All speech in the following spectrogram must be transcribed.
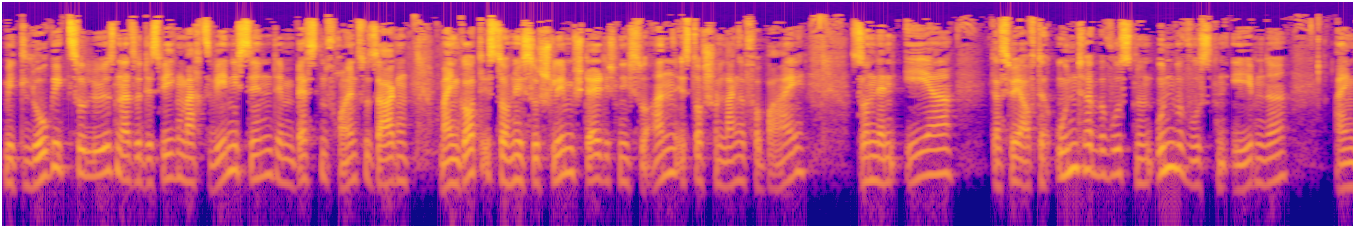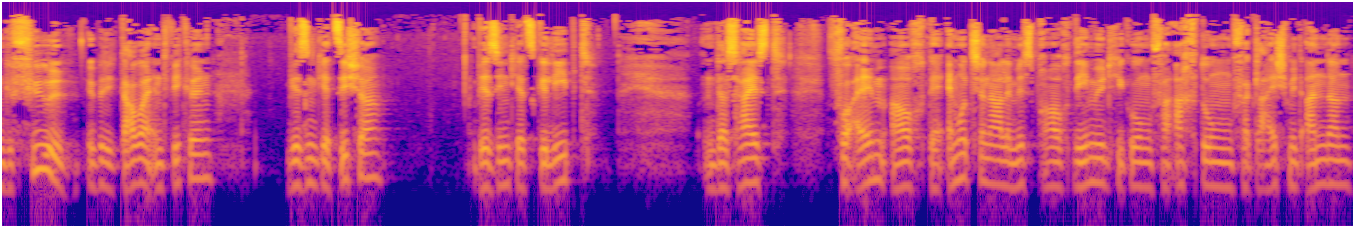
mit Logik zu lösen. Also deswegen macht es wenig Sinn, dem besten Freund zu sagen, mein Gott ist doch nicht so schlimm, stell dich nicht so an, ist doch schon lange vorbei, sondern eher, dass wir auf der unterbewussten und unbewussten Ebene ein Gefühl über die Dauer entwickeln, wir sind jetzt sicher, wir sind jetzt geliebt. Das heißt, vor allem auch der emotionale Missbrauch, Demütigung, Verachtung, Vergleich mit anderen,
